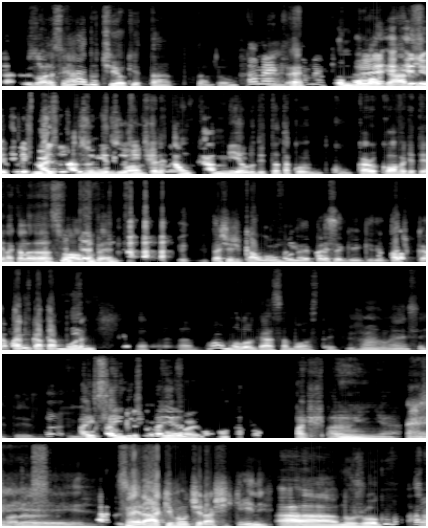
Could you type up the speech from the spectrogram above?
É cara. Eles olham assim, ah, é do tio que tá, tá bom. Tá É. tá. Homologado. É, ele- ele dos faz Estados que Unidos, hoje em dia, ele tá um camelo de tanta co- co- carcova que tem naquela asfalto, velho. Tá cheio de calombo, né? Parece que, que tá, de, ca- tá com catapora. Ah, Vamos homologar essa bosta aí. Vão, é certeza. Aí saindo de. Miami, vamos voltar pra- pra Espanha. É... Será que vão tirar a chicane? Ah, no jogo. Ah, Ah,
